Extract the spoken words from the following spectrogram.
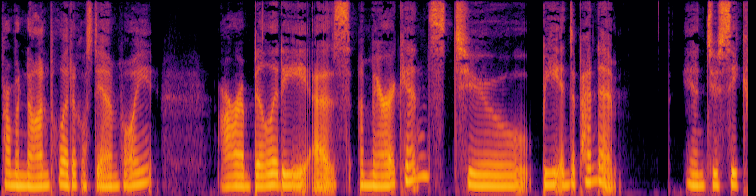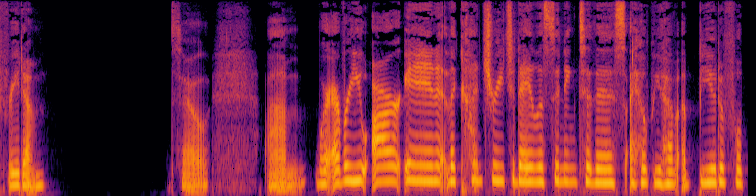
from a non political standpoint, our ability as Americans to be independent and to seek freedom. So, um, wherever you are in the country today listening to this, I hope you have a beautiful,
